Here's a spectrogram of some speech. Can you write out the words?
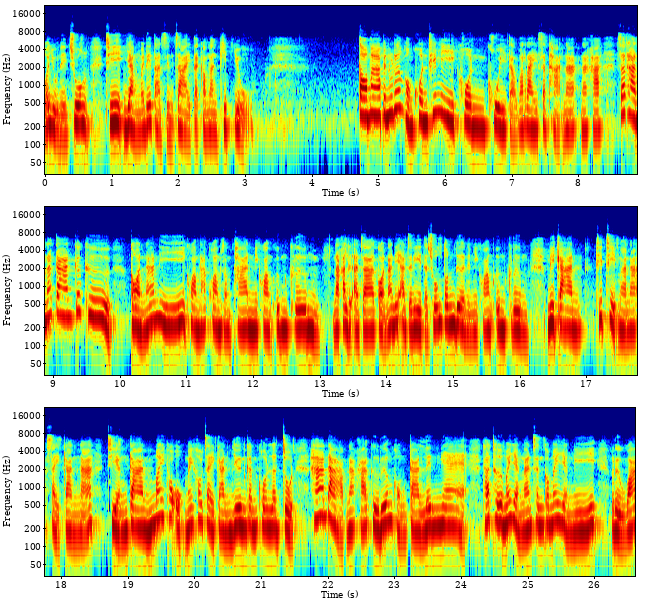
ก็อยู่ในช่วงที่ยังไม่ได้ตัดสินใจแต่กำลังคิดอยู่ ต่อมาเป็นเรื่องของคนที่มีคนคุยแต่ว่าไรสถานะนะคะ สถานการณ์ก็คือก่อนหน้านี้ความรักความสัมพันธ์ มีความอึมครึมนะคะหรืออาจจะก่อนหน้านี้อาจจะดีแต่ช่วงต้นเดือนมีความอึมครึม มีการทิฐิมานะใส่กันนะ เถียงกันไม่เข้าอกไม่เข้าใจกันยืนกันคนละจุดห้าดาบนะคะ คือเรื่องของการเล่นแง่ ถ้าเธอไม่อย่างนั้นฉันก็ไม่อย่างนี้ หรือว่า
